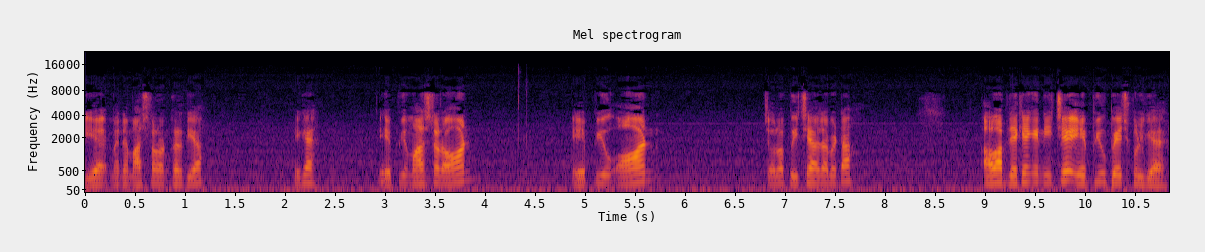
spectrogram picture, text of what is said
ये मैंने मास्टर ऑन कर दिया। ठीक है? APU master on APU on चलो, पीछे आ जाओ बेटा। अब आप देखेंगे नीचे एपीयू पेज खुल गया है।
